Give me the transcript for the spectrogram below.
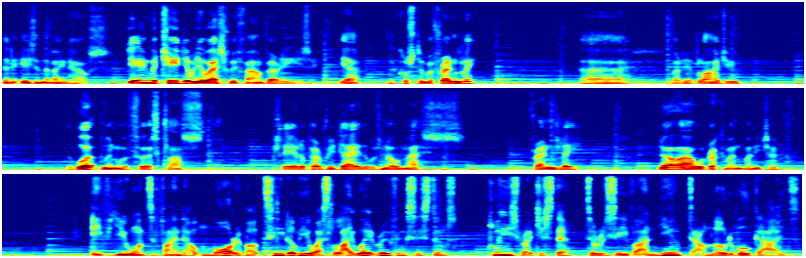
than it is in the main house. Dealing with TWS we found very easy. Yeah, they're customer friendly, uh, very obliging, the workmen were first class, cleared up every day, there was no mess, friendly. No, I would recommend them anytime. If you want to find out more about TWS lightweight roofing systems, please register to receive our new downloadable guides.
